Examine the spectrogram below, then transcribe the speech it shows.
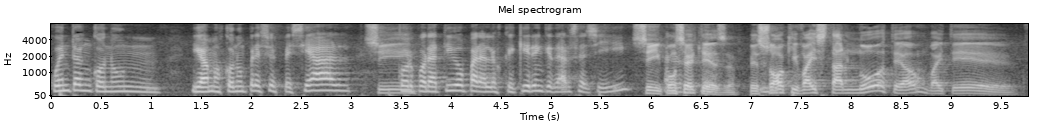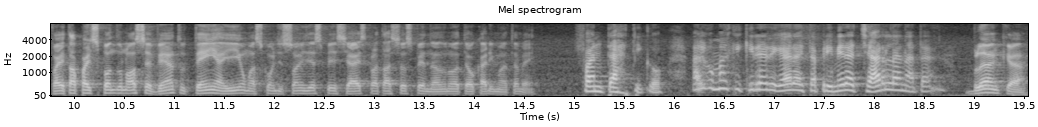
cuentan con un digamos, com um preço especial, Sim. corporativo para os que querem quedar-se allí? Sim, com certeza. Que... Pessoal uhum. que vai estar no hotel vai ter, vai estar participando do nosso evento, tem aí umas condições especiais para estar se hospedando no Hotel Carimã também. Fantástico. Algo mais que queira agregar a esta primeira charla, Natan? Blanca,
